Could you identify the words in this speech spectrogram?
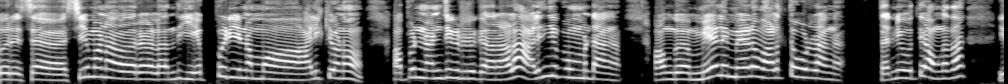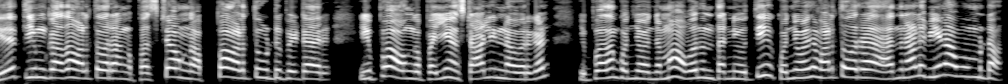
ஒரு ச சீமான் அவர்களை வந்து எப்படி நம்ம அழிக்கணும் அப்படின்னு நினச்சிக்கிட்டு இருக்கிறதுனால அழிஞ்சு போக மாட்டாங்க. அவங்க மேலும் மேலும் வளர்த்து விட்றாங்க. தண்ணி ஊற்றி அவங்க தான் இதே திமுக தான் வளர்த்து வர்றாங்க. ஃபஸ்ட்டு அவங்க அப்பா வளர்த்து விட்டு போயிட்டார். இப்போ அவங்க பையன் ஸ்டாலின் அவர்கள் இப்போ தான் கொஞ்சம் கொஞ்சமாக அவரும் தண்ணி ஊற்றி கொஞ்சம் கொஞ்சம் வளர்த்து வர்ற அதனால வீணாக போக மாட்டோம்.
